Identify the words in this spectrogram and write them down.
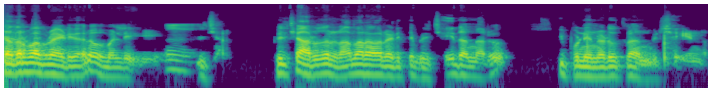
చంద్రబాబు నాయుడు గారు మళ్ళీ పిలిచారు. పిలిచి ఆ రోజున రామారావు గారు అడిగితే మీరు చేయదన్నారు. ఇప్పుడు నేను అడుగుతున్నాను మీరు చేయండి.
